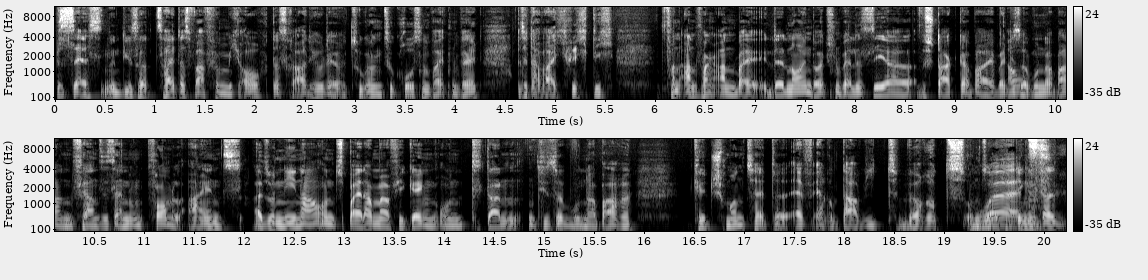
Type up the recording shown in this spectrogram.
besessen in dieser Zeit. Das war für mich auch das Radio, der Zugang zur großen, weiten Welt. Also da war ich richtig von Anfang an bei der neuen deutschen Welle sehr stark dabei, bei dieser oh. wunderbaren Fernsehsendung Formel 1. Also Nena und Spider-Murphy Gang und dann diese wunderbare Kitsch, Monzette, FR David, Wörz und Words. solche Dinge.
